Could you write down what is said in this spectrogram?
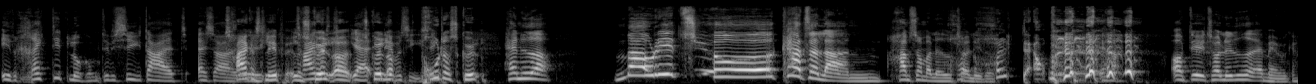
et rigtigt lokum. Det vil sige, der er et... Altså, Træk og slip, eller træk skyld og, ja, skyld og præcis, prut ikke? og skyld. Han hedder Mauricio Catalan. Ham, som har lavet toilettet. Hold da op. Og det toilettet hedder America.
